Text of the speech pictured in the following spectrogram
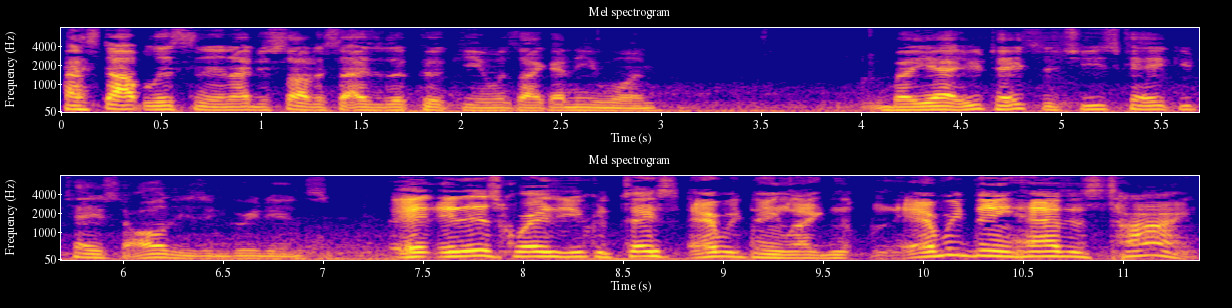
I stopped listening. I just saw the size of the cookie and was like, I need one. But yeah, you taste the cheesecake. You taste all these ingredients. It, it is crazy. You could taste everything. Like everything has its time.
